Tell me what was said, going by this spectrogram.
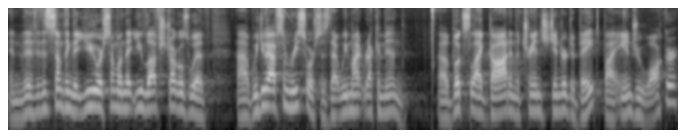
And if this is something that you or someone that you love struggles with, uh, we do have some resources that we might recommend. Uh, books like God and the Transgender Debate by Andrew Walker,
